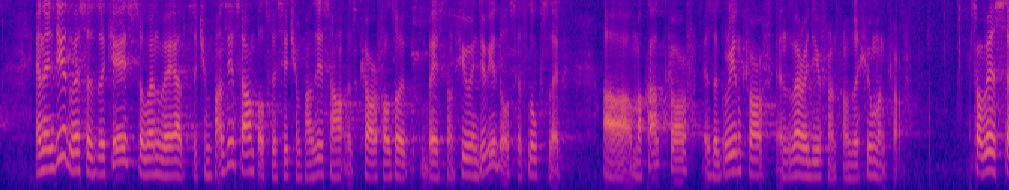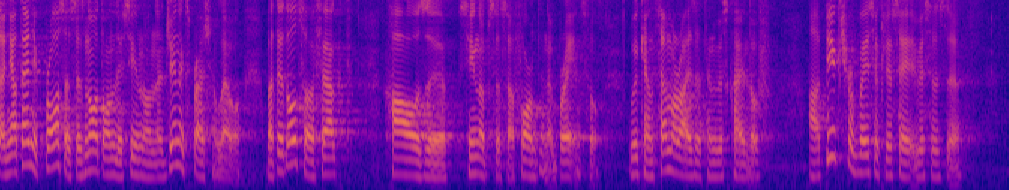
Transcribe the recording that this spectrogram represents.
And indeed, this is the case. So when we add the chimpanzee samples, we see chimpanzee curve, although based on few individuals, it looks like uh, macaque curve is a green curve and very different from the human curve. So this uh, neotenic process is not only seen on the gene expression level, but it also affects how the synapses are formed in the brain. So we can summarize it in this kind of uh, picture, basically say this is the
